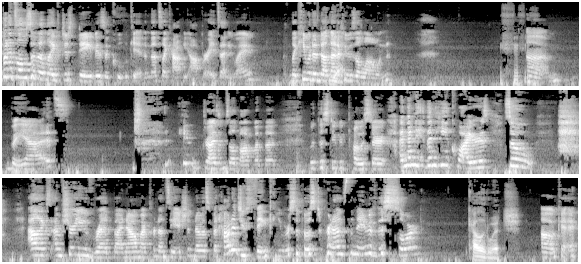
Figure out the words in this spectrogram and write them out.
But it's also that like just Dave is a cool kid, and that's like how he operates anyway. Like he would have done that Yeah. if he was alone. Um, but yeah, it's he drives himself off with the with the stupid poster, and then then he acquires. So, Alex, I'm sure you've read by now my pronunciation notes, but how did you think you were supposed to pronounce the name of this sword? Khaled Witch. Oh, okay.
